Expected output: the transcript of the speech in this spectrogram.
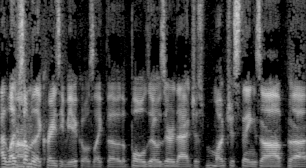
I love some Um, of the crazy vehicles, like the the bulldozer that just munches things up. Uh,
